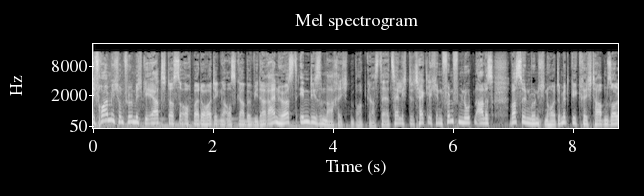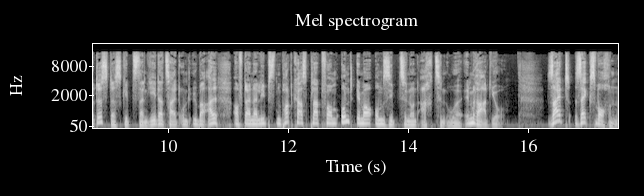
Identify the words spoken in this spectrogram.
Ich freue mich und fühle mich geehrt, dass du auch bei der heutigen Ausgabe wieder reinhörst in diesem Nachrichtenpodcast. Da erzähle ich dir täglich in fünf Minuten alles, was du in München heute mitgekriegt haben solltest. Das gibt's dann jederzeit und überall auf deiner liebsten Podcast-Plattform und immer um 17 und 18 Uhr im Radio. Seit sechs Wochen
